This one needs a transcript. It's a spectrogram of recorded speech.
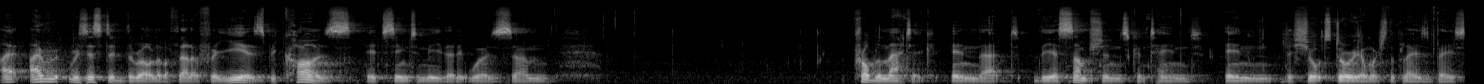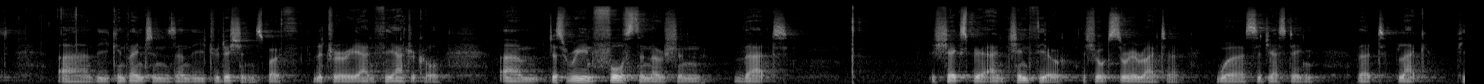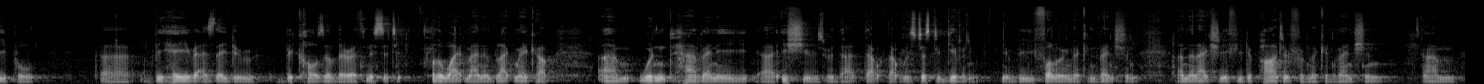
I, I resisted the role of Othello for years because it seemed to me that it was um, problematic in that the assumptions contained in the short story on which the play is based, uh, the conventions and the traditions, both literary and theatrical, um, just reinforced the notion that Shakespeare and Cinthio, the short story writer, were suggesting that black people uh, behave as they do because of their ethnicity. The white man in black makeup um, wouldn't have any uh, issues with that. that. That was just a given. You'd be following the convention. And then actually, if you departed from the convention, um,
